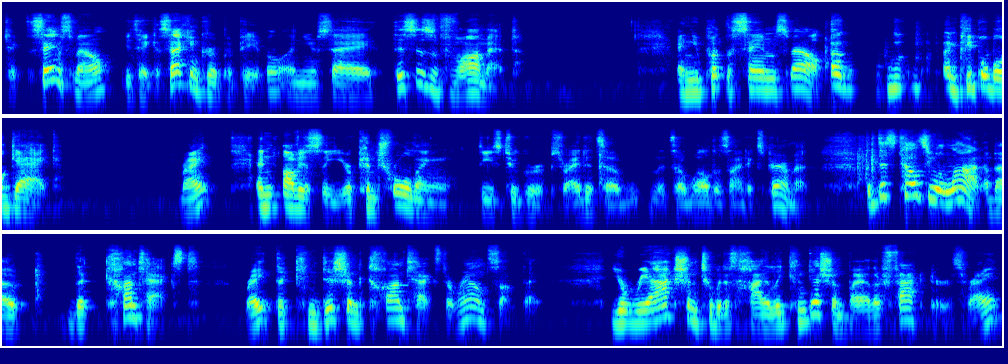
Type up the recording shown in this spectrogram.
take the same smell, you take a second group of people and you say, this is vomit. And you put the same smell, uh, and people will gag right? And obviously you're controlling these two groups, right? It's a it's a well-designed experiment. But this tells you a lot about the context, right? The conditioned context around something. Your reaction to it is highly conditioned by other factors, right?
